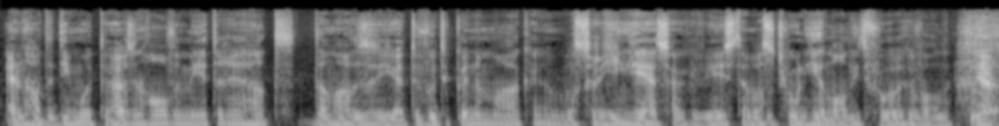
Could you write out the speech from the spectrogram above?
en hadden die motards een halve meter gehad, dan hadden ze zich uit de voeten kunnen maken. Was er geen Gijsa geweest, dan was het gewoon helemaal niet voorgevallen. Ja,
